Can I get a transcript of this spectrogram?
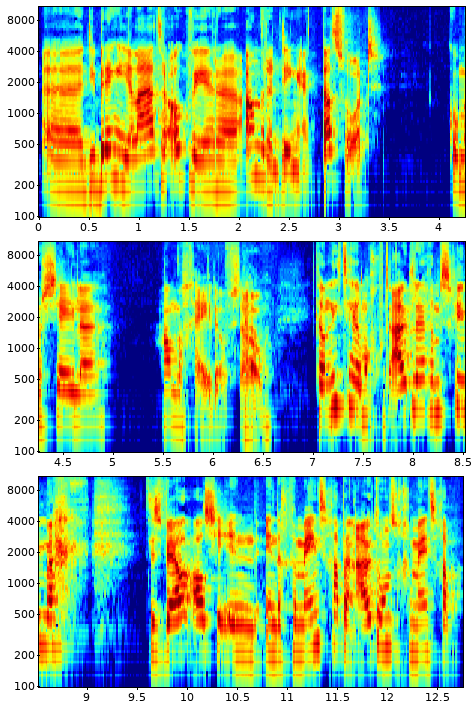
uh, die brengen je later ook weer uh, andere dingen. Dat soort commerciële handigheden of zo. Ja. Ik kan het niet helemaal goed uitleggen misschien, maar het is wel als je in, in de gemeenschap en uit onze gemeenschap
